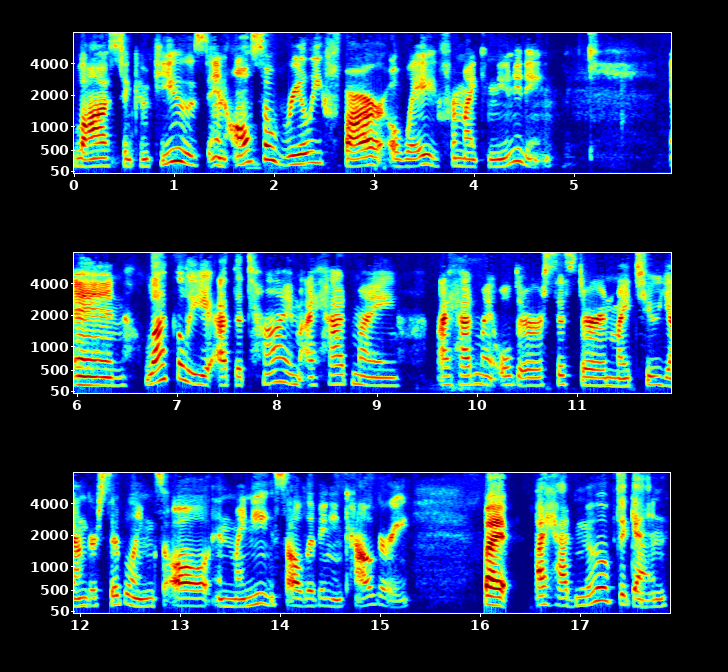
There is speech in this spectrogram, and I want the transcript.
lost and confused and also really far away from my community. And luckily at the time I had my I had my older sister and my two younger siblings all and my niece all living in Calgary. But I had moved again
